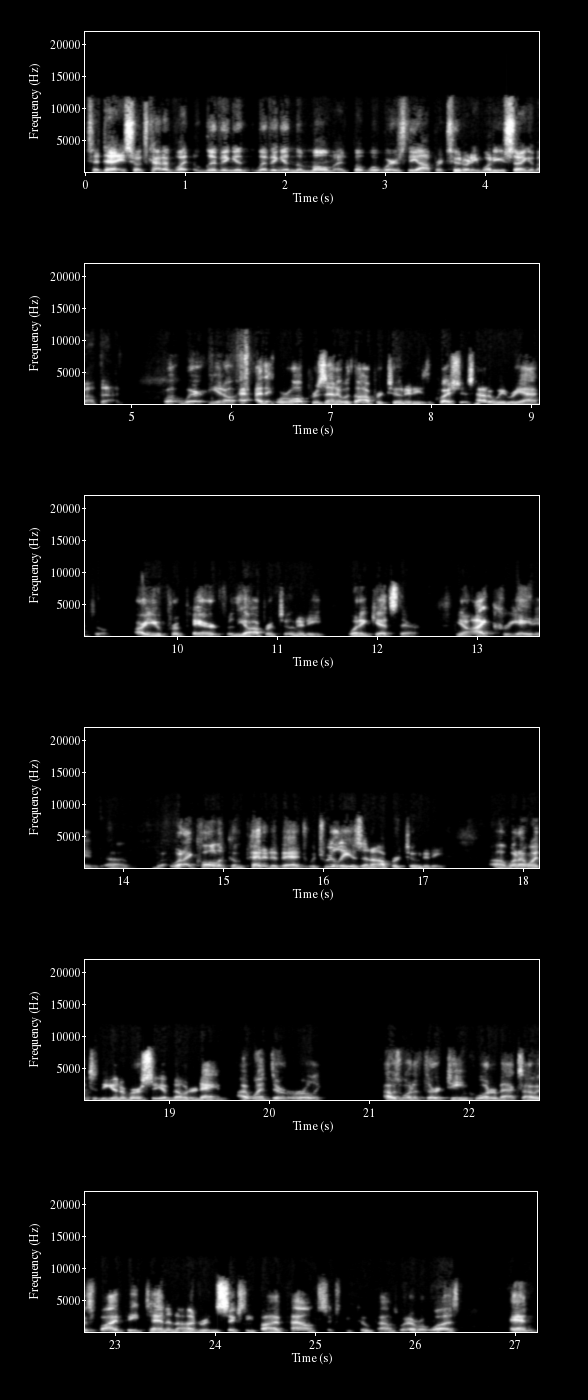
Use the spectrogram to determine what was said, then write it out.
today. So it's kind of what living in living in the moment. But where's the opportunity? What are you saying about that? Well, we're you know I think we're all presented with opportunities. The question is how do we react to them? Are you prepared for the opportunity when it gets there? You know, I created uh, what I call a competitive edge, which really is an opportunity. Uh, when I went to the University of Notre Dame, I went there early. I was one of 13 quarterbacks. I was five feet 10 and 165 pounds, 62 pounds, whatever it was. And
